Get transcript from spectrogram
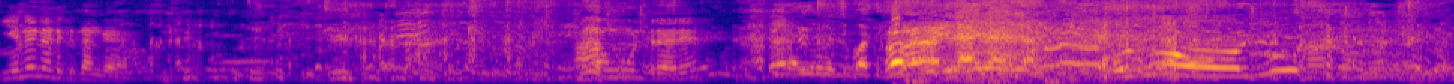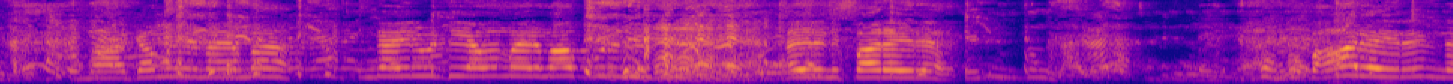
என்ன நடக்குதாங்க? அம்மா இந்த விட்டு எவன் புடுது ஐயரு நீ பாரு ஐயரு பாரு ஐயரு. இந்த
